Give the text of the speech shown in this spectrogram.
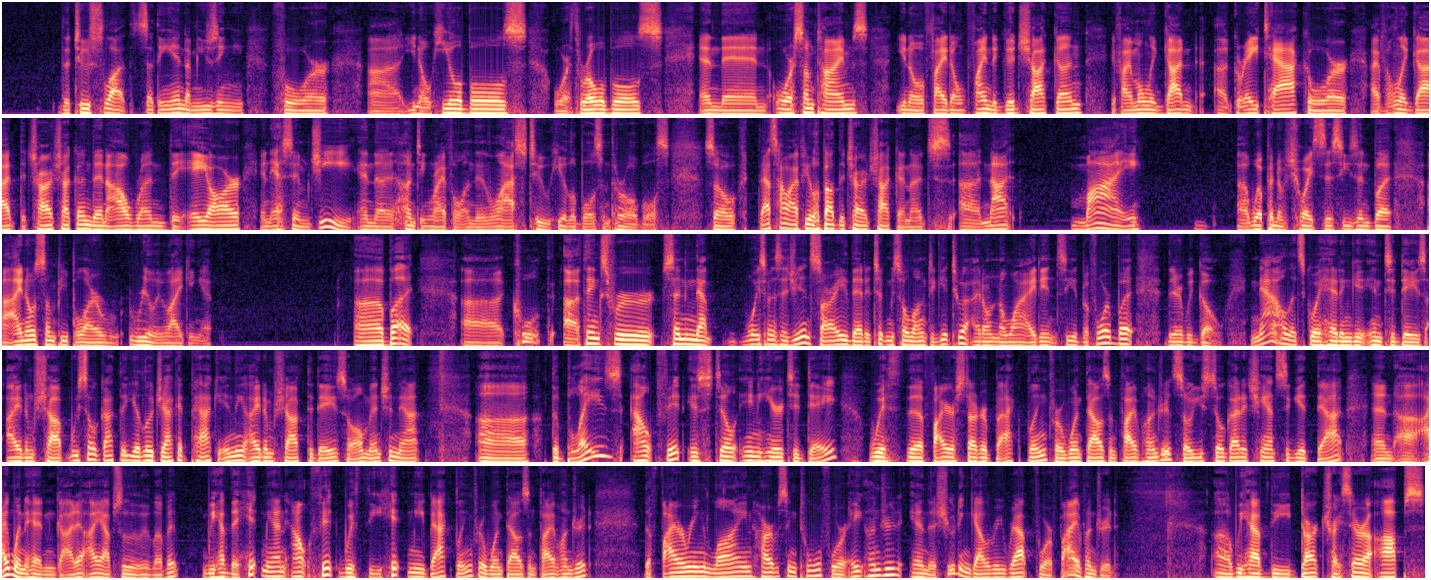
the two slots at the end i'm using for uh, you know, healables or throwables, and then or sometimes you know if I don't find a good shotgun, if I'm only got a gray tac or I've only got the charge shotgun, then I'll run the AR and SMG and the hunting rifle, and then the last two healables and throwables. So that's how I feel about the charge shotgun. It's uh, not my uh, weapon of choice this season, but uh, I know some people are really liking it. Uh, but uh, cool. Uh, thanks for sending that voice message in. Sorry that it took me so long to get to it. I don't know why I didn't see it before, but there we go. Now let's go ahead and get in today's item shop. We still got the yellow jacket pack in the item shop today, so I'll mention that. Uh, the Blaze outfit is still in here today with the Firestarter back bling for 1,500. So you still got a chance to get that. And uh, I went ahead and got it. I absolutely love it. We have the Hitman outfit with the Hit Me back bling for 1,500. The firing line harvesting tool for 800 and the shooting gallery wrap for 500. Uh, we have the Dark Tricera Ops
